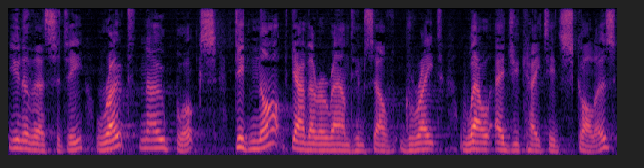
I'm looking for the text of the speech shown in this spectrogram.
university, wrote no books, did not gather around himself great well educated scholars,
